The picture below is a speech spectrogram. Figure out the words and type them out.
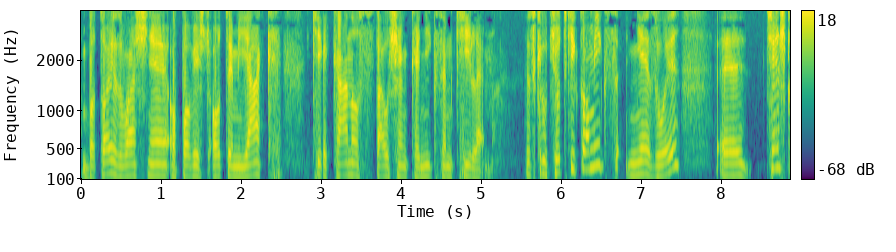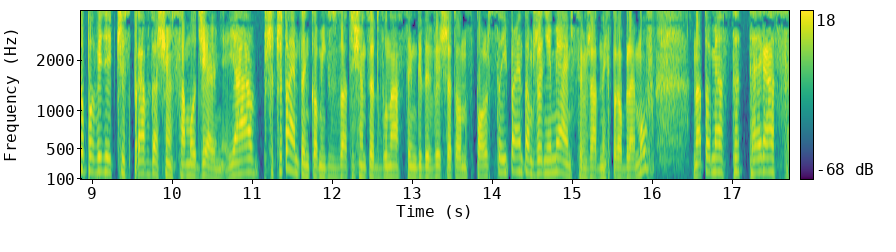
bo to jest właśnie opowieść o tym, jak Kirkanos stał się Kenixem Killem. To jest króciutki komiks, niezły. Ciężko powiedzieć, czy sprawdza się samodzielnie. Ja przeczytałem ten komiks w 2012, gdy wyszedł on w Polsce i pamiętam, że nie miałem z tym żadnych problemów. Natomiast teraz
